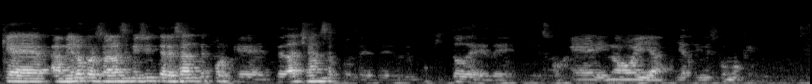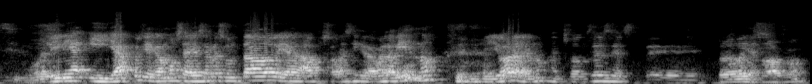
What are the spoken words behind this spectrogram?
que a mí en lo personal se me hizo interesante porque te da chance, pues, de, un poquito de, de escoger y no, y ya, ya tienes como que la línea y ya pues llegamos a ese resultado y ya, ah, pues ahora sí, grábala bien, ¿no? Y órale, ¿no? Entonces, este, Prueba y error, ¿no?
